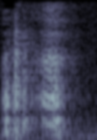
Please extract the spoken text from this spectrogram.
Ha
